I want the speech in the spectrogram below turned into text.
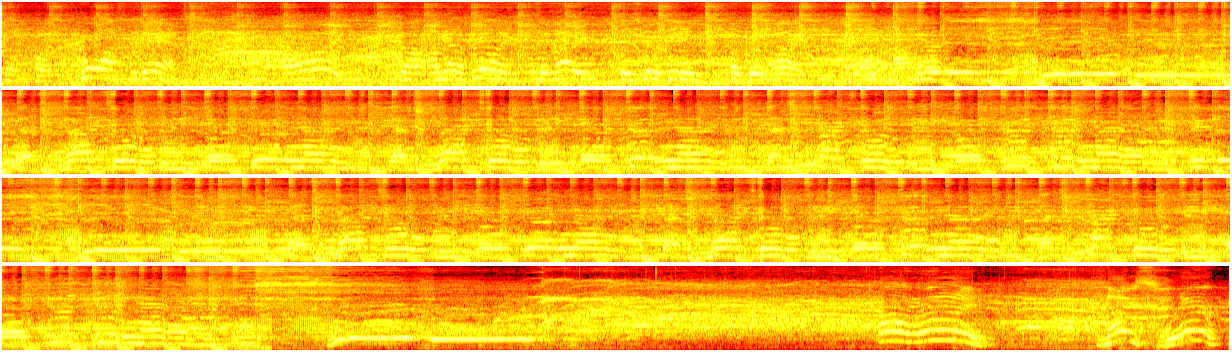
thing, but who wants to dance? All right. Now, I got a feeling tonight is going to be a good night. That tonight's gonna be a good night. That tonight's gonna All right. Nice work.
